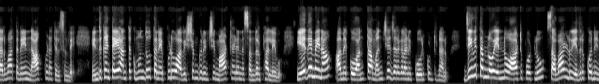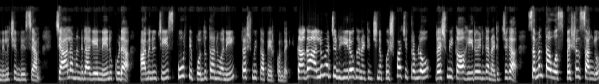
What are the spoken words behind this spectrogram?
తర్వాతనే నాకు కూడా తెలిసిందే. ఎందుకంటే అంతకు ముందు తను ఎప్పుడూ ఆ విషయం గురించి మాట్లాడిన సందర్భాలు లేవు. ఏదేమైనా ఆమెకు అంతా మంచి జరగాలని కోరుకుంటున్నాను. జీవితంలో ఎన్నో ఆటుపోట్లు సవాళ్ళు ఎదుర్కొని నిలిచింది శ్యామ్. చాలా మందిలాగే నేను కూడా ఆమె నుంచి స్ఫూర్తి పొందుతాను అని రష్మిక పేర్కొంది. కాగా అల్లు అర్జున్ హీరోగా నటించిన పుష్ప చిత్రంలో రష్మిక హీరోయిన్గా నటించగా సమంత ఓ స్పెషల్ సాంగ్లో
